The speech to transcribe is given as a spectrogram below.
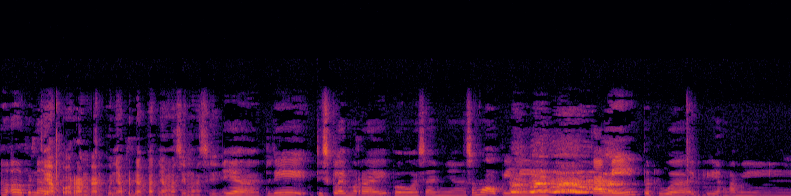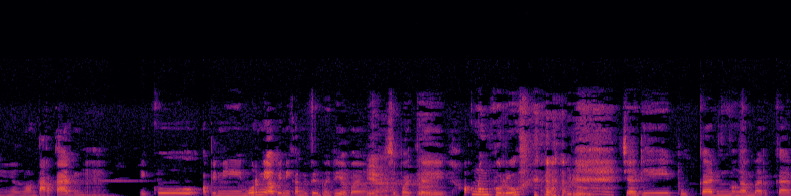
heeh, bener. tiap orang kan punya pendapatnya masing-masing Iya, jadi disclaimer aja bahwasanya semua opini kami berdua iki yang kami lontarkan Hmm. Iku opini murni opini kami pribadi ya Pak ya. Iya, sebagai oknum guru. Hmm, guru Jadi bukan menggambarkan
